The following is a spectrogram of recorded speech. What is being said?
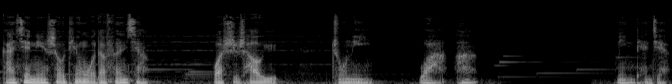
感谢您收听我的分享，我是超宇，祝您晚安，明天见。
